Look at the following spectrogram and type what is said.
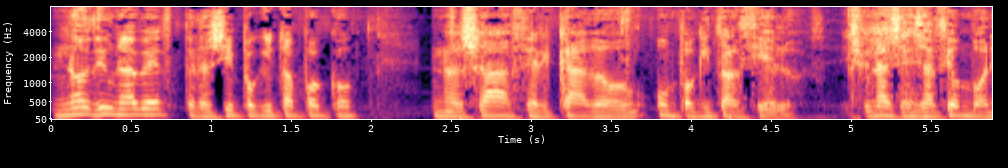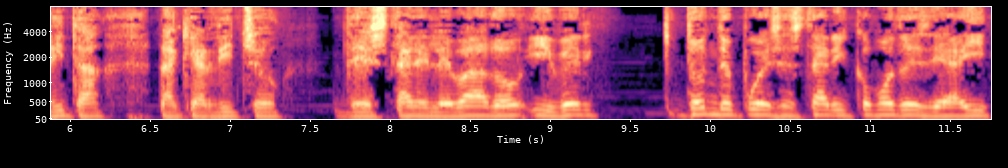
no de una vez, pero sí poquito a poco, nos ha acercado un poquito al cielo. Es una sensación bonita la que has dicho de estar elevado y ver dónde puedes estar y cómo desde ahí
